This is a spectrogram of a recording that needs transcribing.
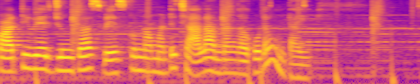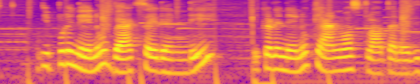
party wear jhumkas వేసుకున్నామంటే చాలా అందంగా కూడా ఉంటాయి. ఇప్పుడు నేను బ్యాక్ సైడ్ అండి. ఇక్కడ నేను క్యాన్వాస్ క్లాత్ అనేది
